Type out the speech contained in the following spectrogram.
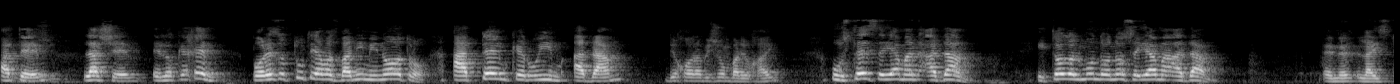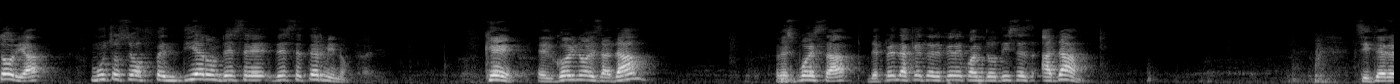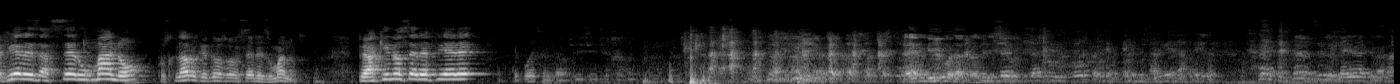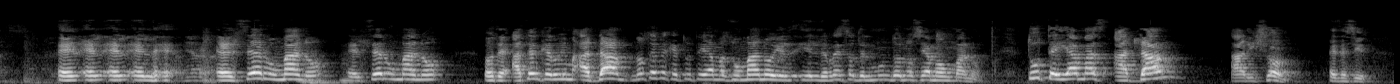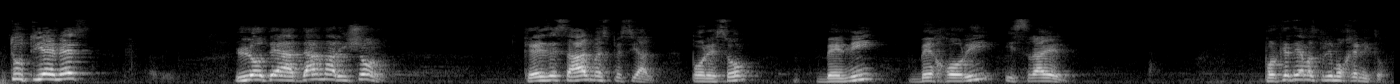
Atem Lashem Elokechem. Por eso tú te llamas Banim y no otro. Atem Keruim Adam, dijo Rabbi Shon Bar Yochai. Ustedes se llaman Adam y todo el mundo no se llama Adam. En la historia, muchos se ofendieron de ese, de ese término. ¿Qué? ¿El goy no es Adam? Respuesta, depende a qué te refieres cuando dices Adam. Si te refieres a ser humano, pues claro que todos son seres humanos. Pero aquí no se refiere... ¿Te puedes sentar? Está en vivo la transmisión. El, el, el, el, ser humano, el ser humano, o sea, Adam, no se ve que tú te llamas humano y el, y el resto del mundo no se llama humano. Tú te llamas Adam Arishon. Es decir, tú tienes lo de Adam Arishon, que es esa alma especial. Por eso, Beni Bejorí Israel. ¿Por qué te llamas primogénito?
